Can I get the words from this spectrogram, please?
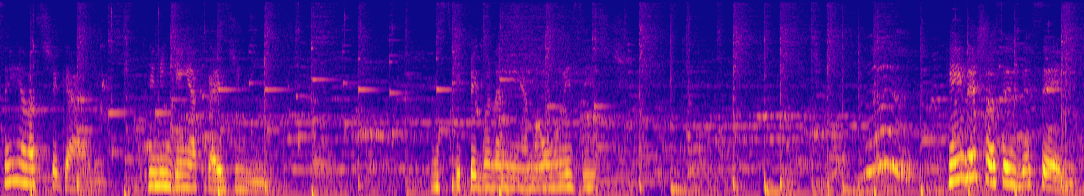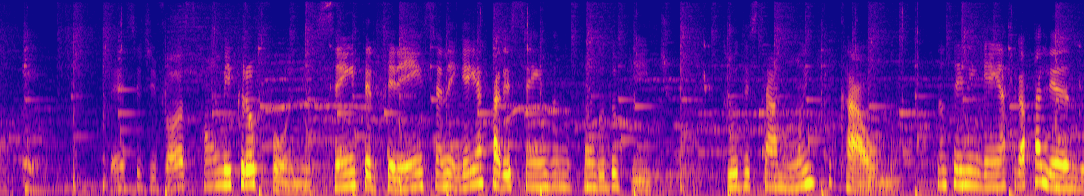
sem elas chegarem. Tem ninguém atrás de mim. Isso que pegou na minha mão não existe. Quem deixou vocês descerem? Teste de voz com microfone, sem interferência, ninguém aparecendo no fundo do vídeo. Tudo está muito calmo, não tem ninguém atrapalhando.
